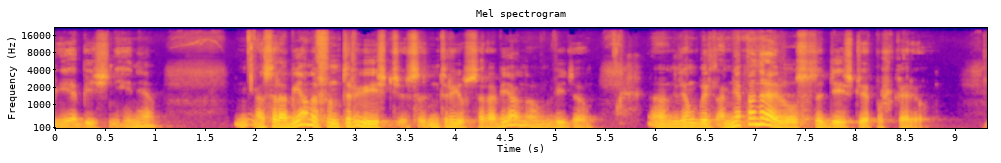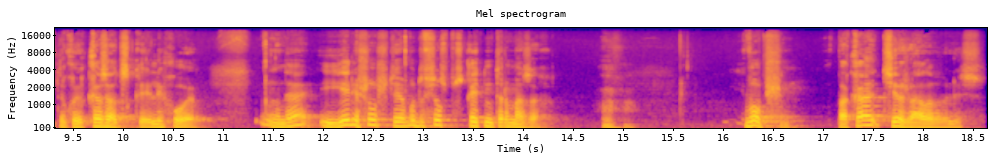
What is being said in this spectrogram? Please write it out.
и объяснение. А Соробьянов интервью, есть интервью с Соробьяновым видео, э, где он говорит, а мне понравилось это действие Пушкарева. Такое казацкое, лихое. Да? И я решил, что я буду все спускать на тормозах. Угу. В общем, пока те жаловались,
